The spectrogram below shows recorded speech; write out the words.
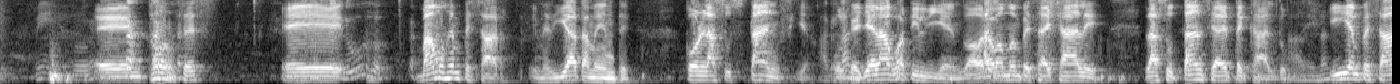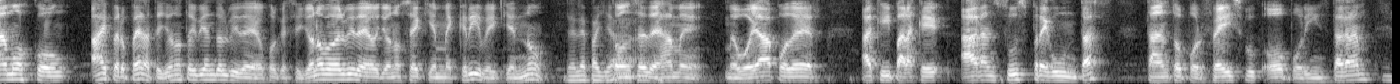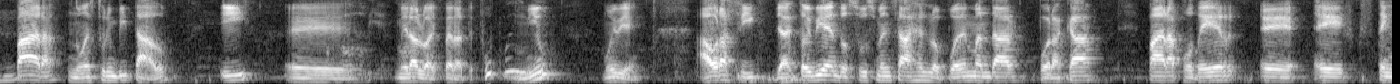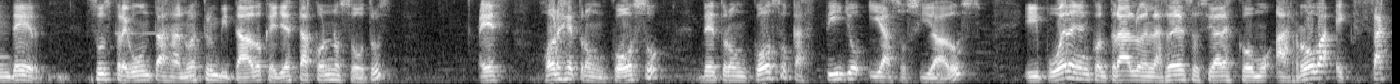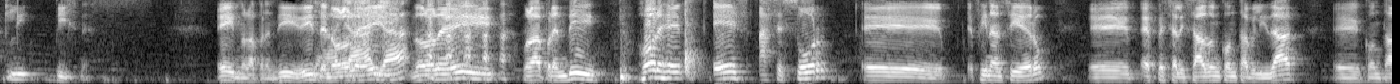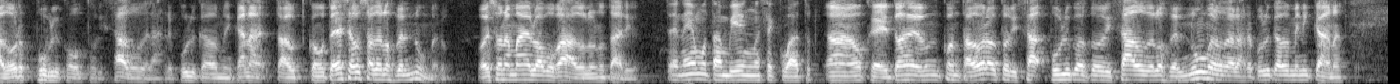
Eh, entonces, eh, vamos a empezar inmediatamente con la sustancia, porque ya el agua está hirviendo. Ahora vamos a empezar a echarle la sustancia a este caldo. Adelante. Y empezamos con, ay, pero espérate, yo no estoy viendo el video, porque si yo no veo el video, yo no sé quién me escribe y quién no. dele para allá. Entonces déjame, me voy a poder aquí para que hagan sus preguntas, tanto por Facebook o por Instagram, para nuestro invitado. Y eh, míralo ahí, espérate. Muy bien. Ahora sí, ya estoy viendo sus mensajes, lo pueden mandar por acá para poder eh, extender sus preguntas a nuestro invitado que ya está con nosotros es Jorge Troncoso, de Troncoso Castillo y Asociados. Y pueden encontrarlo en las redes sociales como arroba exactly business. Ey, me lo aprendí, ¿viste? Ya, no lo ya, leí, ya. no lo leí, me lo aprendí. Jorge es asesor eh, financiero, eh, especializado en contabilidad, eh, contador público autorizado de la República Dominicana. Con ustedes se usa de los del número, o eso nada más de los abogados, los notarios. Tenemos también un S4. Ah, ok. Entonces, un contador autorizado, público autorizado de los del número de la República Dominicana.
